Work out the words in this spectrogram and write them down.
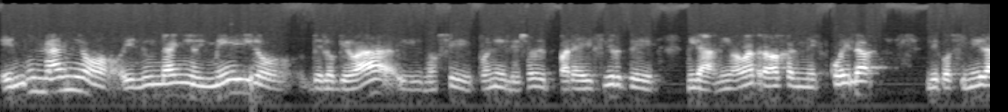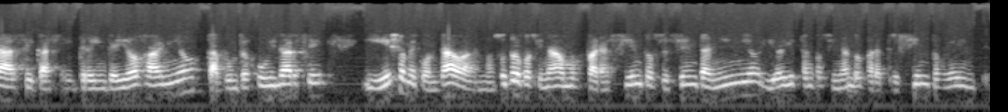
En un año, en un año y medio de lo que va, eh, no sé, ponele, yo para decirte, mira, mi mamá trabaja en una escuela de cocinera hace casi 32 años, está a punto de jubilarse, y ella me contaba, nosotros cocinábamos para 160 niños y hoy están cocinando para 320.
